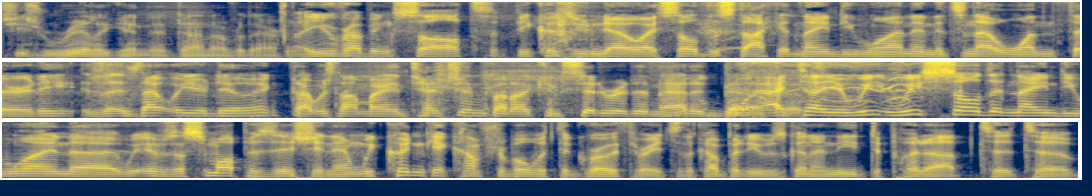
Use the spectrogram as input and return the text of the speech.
she's really getting it done over there. Are you rubbing salt because you know I sold the stock at 91 and it's now 130? Is that, is that what you're doing? That was not my intention, but I consider it an added benefit. Boy, I tell you, we, we sold at 91. Uh, it was a small position, and we couldn't get comfortable with the growth rates the company was going to need to put up to, to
